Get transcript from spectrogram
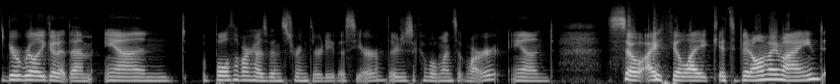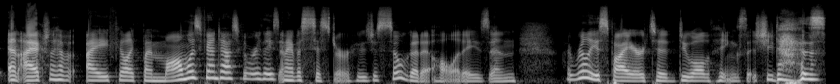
You're really good at them. And both of our husbands turned 30 this year. They're just a couple months apart. And so I feel like it's been on my mind. And I actually have, I feel like my mom was fantastic at birthdays. And I have a sister who's just so good at holidays. And I really aspire to do all the things that she does.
